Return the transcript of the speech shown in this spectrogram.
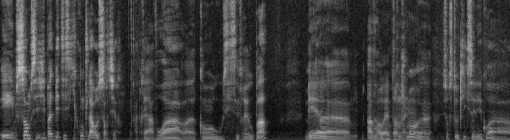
Et il me semble, si je dis pas de bêtises, qu'il compte la ressortir. Après, à voir euh, quand ou si c'est vrai ou pas. Mais euh, à voir. Ah ouais, pas mal. Franchement, euh, sur StockX, c'est les quoi euh,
